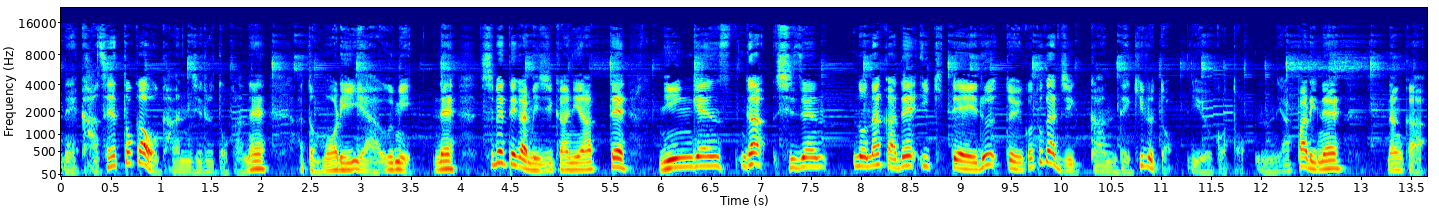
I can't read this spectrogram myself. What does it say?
ね、風とかを感じるとかね、あと森や海、ね、すべてが身近にあって、人間が自然の中で生きているということが実感できるということ。うん、やっぱりね、なんか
